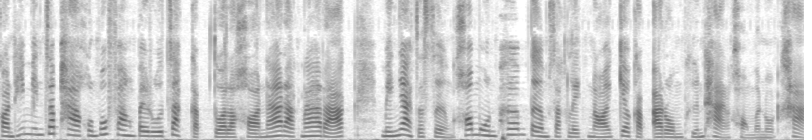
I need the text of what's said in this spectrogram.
ก่อนที่มิ้นจะพาคุณผู้ฟังไปรู้จักกับตัวละครน่ารักน่ารัก มิ้นอยากจะเสริมข้อมูลเพิ่มเติมสักเล็กน้อยเกี่ยวกับอารมณ์พื้นฐานของมนุษย์ค่ะ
